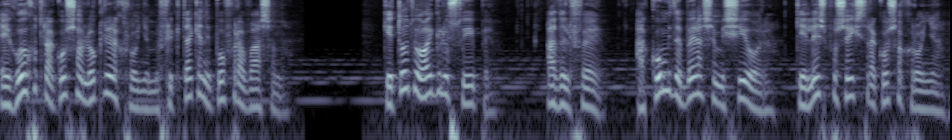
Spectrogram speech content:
εγώ έχω 300 ολόκληρα χρόνια με φρικτά και ανυπόφορα βάσανα. Και τότε ο Άγγελος του είπε: Αδελφέ, Ακόμη δεν πέρασε μισή ώρα και λες πως έχεις 300 χρόνια.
